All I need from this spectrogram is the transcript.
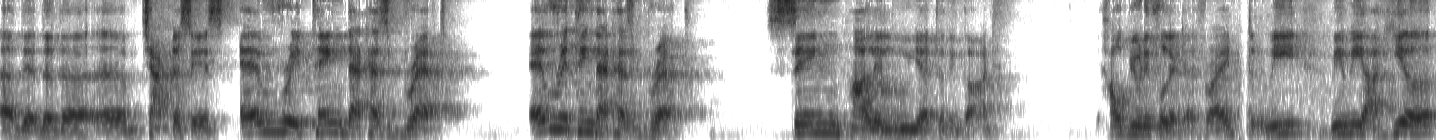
uh, the, the, the uh, chapter says everything that has breath, everything that has breath, sing hallelujah to the God how beautiful it is, right? We, we, we are here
